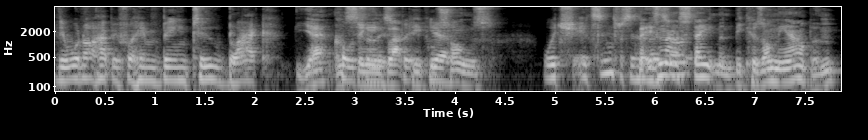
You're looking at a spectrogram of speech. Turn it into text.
they were not happy for him being too black, Yeah, and singing black spe- people's yeah. songs. Which it's interesting. But isn't that a statement? Because on the album,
